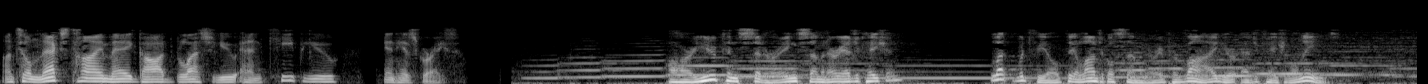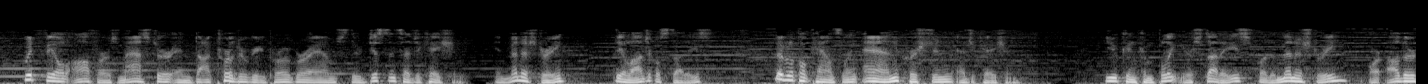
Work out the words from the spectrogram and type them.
Until next time, may God bless you and keep you in His grace. Are you considering seminary education? Let Whitefield Theological Seminary provide your educational needs. Whitefield offers master and doctoral degree programs through distance education in ministry, theological studies, biblical counseling, and Christian education. You can complete your studies for the ministry or other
